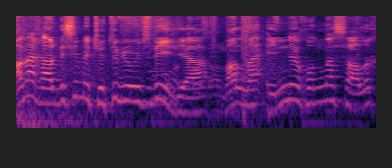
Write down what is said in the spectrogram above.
Ama kardeşim de kötü bir oyuncu değil ya. Valla eline koluna sağlık.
